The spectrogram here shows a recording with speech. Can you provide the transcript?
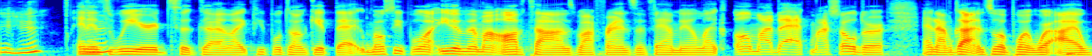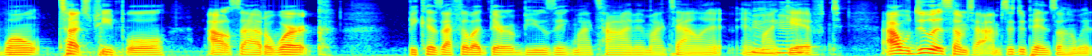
mm-hmm. And it's weird to kind of like people don't get that. Most people, even in my off times, my friends and family are like, oh, my back, my shoulder. And I've gotten to a point where I won't touch people outside of work because I feel like they're abusing my time and my talent and my Mhm. gift. I will do it sometimes. It depends on who it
